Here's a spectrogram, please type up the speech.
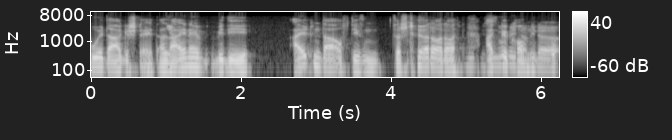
cool dargestellt. Alleine ja. wie die Alten da auf diesem Zerstörer oder angekommen. Wieder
